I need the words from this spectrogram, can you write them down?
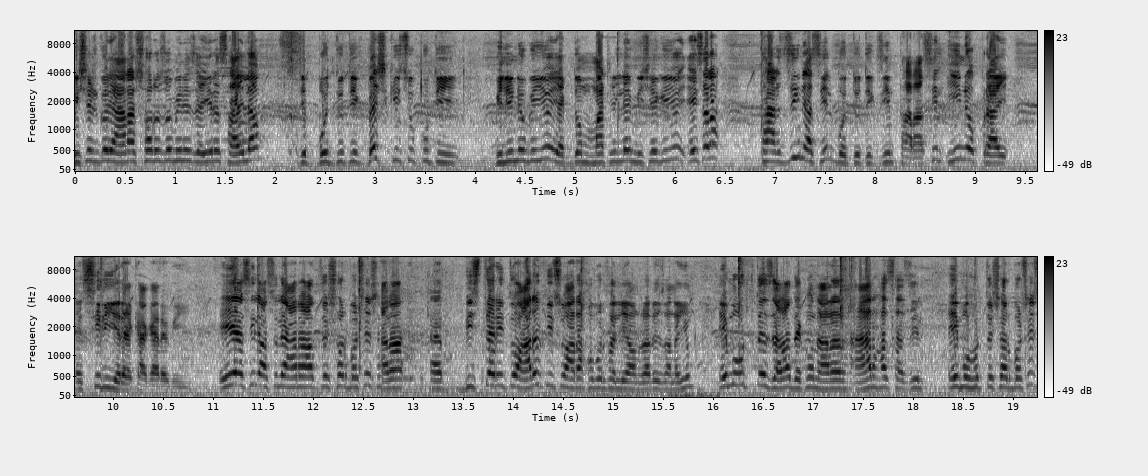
বিশেষ করে আনা সরজমিনে যাইয়ে চাইলাম যে বৈদ্যুতিক বেশ কিছু খুঁটি বিলীন গিয়ে, একদম মাটিলে মিশে গিয়ে, এছাড়া তার জিন আছিল, বৈদ্যুতিক জিন, তার আছিল, ইনও প্রায় সিরিয়ে একাকার গিয়ে এই আছিল আসলে আর আছে সর্বশেষ, আর বিস্তারিত আরও কিছু আর খবর ফালি আমরা জানাইম। এই মুহূর্তে যারা দেখুন, আর আর হাস আছিল, এই মুহূর্তে সর্বশেষ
